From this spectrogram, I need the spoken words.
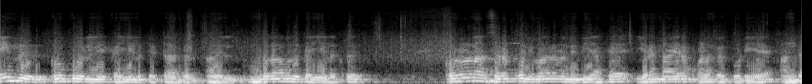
ஐந்து கோப்புகளிலே கையெழுத்திட்டார்கள். அதில் முதலாவது கையெழுத்து கொரோனா சிறப்பு நிவாரண நிதியாக இரண்டாயிரம் வழங்கக்கூடிய அந்த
